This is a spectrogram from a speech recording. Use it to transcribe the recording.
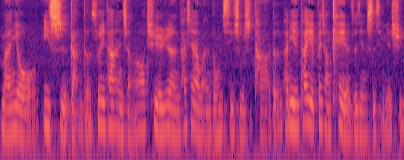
蛮有意识感的，所以他很想要确认他现在玩的东西是不是他的，他也他也非常 care 这件事情。也许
